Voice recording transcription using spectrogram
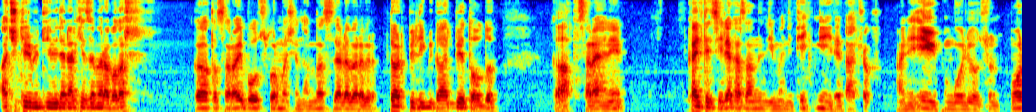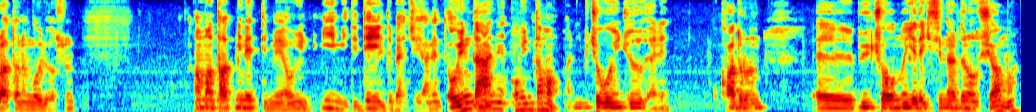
Açık Tribün TV'den herkese merhabalar. Galatasaray Boluspor maçından sizlerle beraber 4 birlik bir galibiyet oldu. Galatasaray hani kalitesiyle kazandı diyeyim hani tekniğiyle daha çok. Hani Eyüp'ün golü olsun, Morata'nın golü olsun. Ama tatmin etti mi? Oyun iyi miydi? Değildi bence. Yani oyun da hani oyun tamam. Hani birçok oyuncu yani kadronun e, büyük çoğunluğu yedek isimlerden oluşuyor ama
